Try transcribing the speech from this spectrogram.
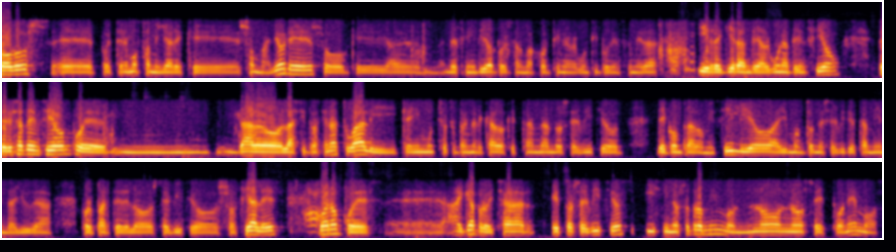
todos eh, pues tenemos familiares que son mayores o que en definitiva pues a lo mejor tienen algún tipo de enfermedad y requieran de alguna atención. Pero esa atención pues mm, dado la situación actual y que hay muchos supermercados que están dando servicios de compra a domicilio hay un montón de servicios también de ayuda por parte de los servicios sociales bueno pues eh, hay que aprovechar estos servicios y si nosotros mismos no nos exponemos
